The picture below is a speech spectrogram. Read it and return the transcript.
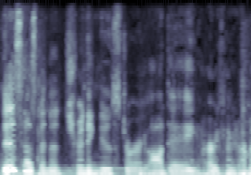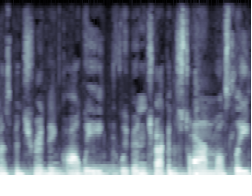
This has been a trending news story all day. Hurricane Irma has been trending all week. We've been tracking the storm mostly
